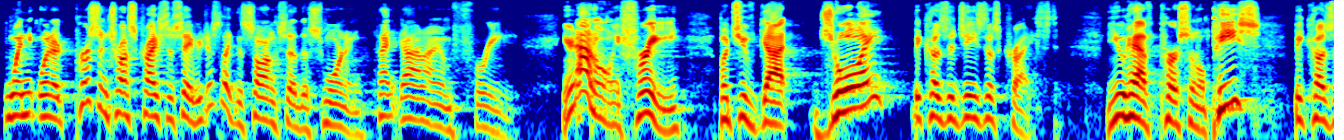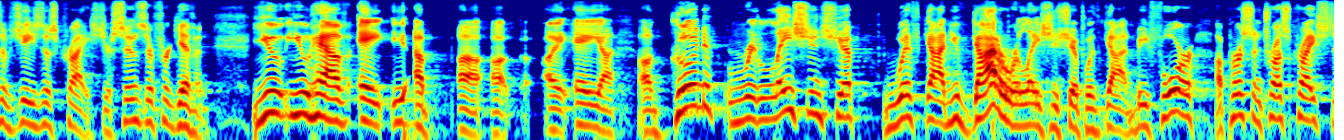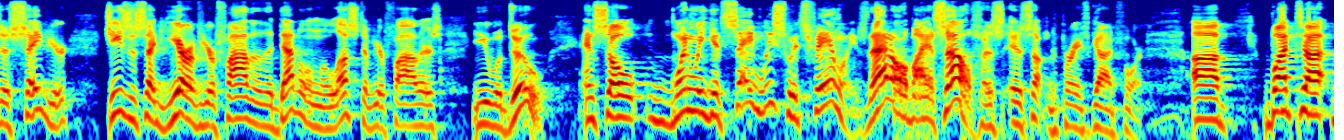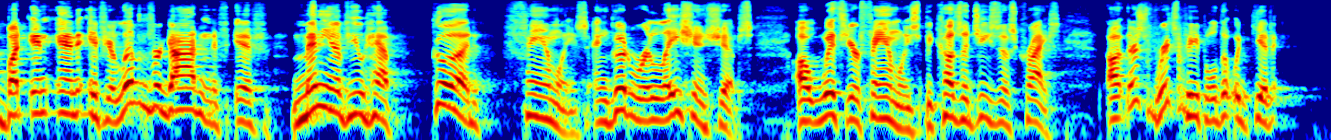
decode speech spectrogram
When, when a person trusts Christ as Savior, just like the song said this morning, thank God I am free. You're not only free, but you've got joy because of Jesus Christ. You have personal peace because of Jesus Christ. Your sins are forgiven. You, you have a, a, a, a, a, a good relationship with God. You've got a relationship with God. Before a person trusts Christ as Savior, Jesus said, You're of your father the devil, and the lust of your fathers you will do. And so when we get saved, we switch families. That all by itself is, is something to praise God for. Uh, but uh, but in, and if you're living for God, and if, if many of you have good families and good relationships, uh, with your families because of Jesus Christ. Uh, there's rich people that would give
